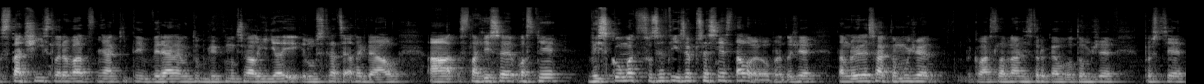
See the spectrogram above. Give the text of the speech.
stačí sledovat nějaký ty videa na YouTube, kde k tomu třeba lidi dělají i ilustrace a tak dál a snaží se vlastně vyzkoumat, co se té hře přesně stalo, jo? protože tam dojde třeba k tomu, že taková slavná historka o tom, že prostě e,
